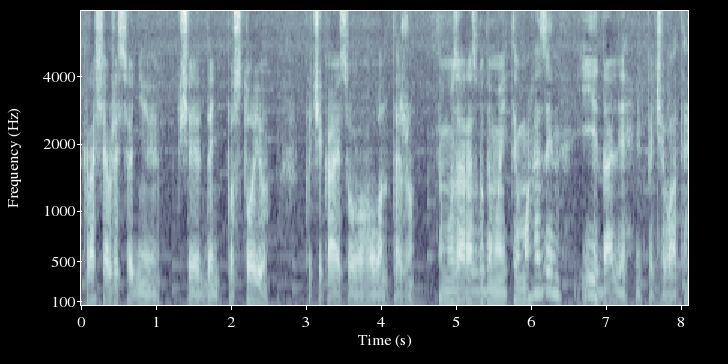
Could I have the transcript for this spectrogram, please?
Краще я вже сьогодні ще день постою, почекаю свого вантажу. Тому зараз будемо йти в магазин і далі відпочивати.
